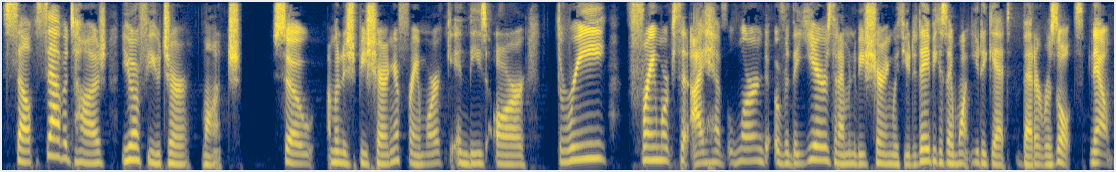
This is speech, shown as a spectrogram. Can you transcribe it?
self sabotage your future launch. So I'm going to be sharing a framework and these are three frameworks that I have learned over the years that I'm going to be sharing with you today because I want you to get better results. Now,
